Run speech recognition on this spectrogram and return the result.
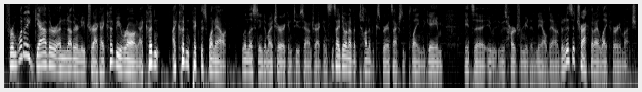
from what I gather, another new track. I could be wrong. I couldn't. I couldn't pick this one out when listening to my Turrican 2 soundtrack. And since I don't have a ton of experience actually playing the game, it's a it, it was hard for me to nail down. But it is a track that I like very much.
